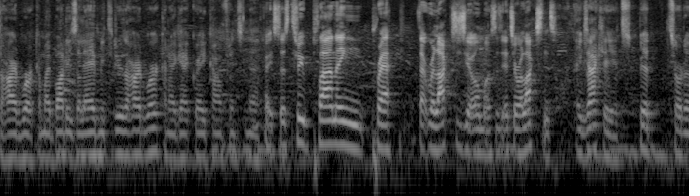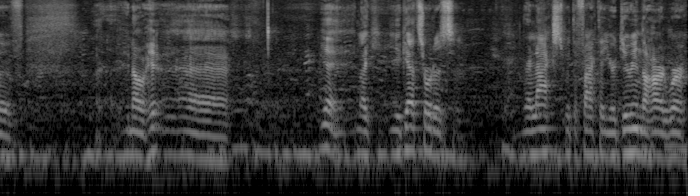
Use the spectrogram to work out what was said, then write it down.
the hard work and my body's allowed me to do the hard work and I get great confidence in that Okay, so it's through planning, prep that relaxes you almost. It's- It's a relaxant. exactly it's a bit sort of uh, you know uh, yeah like you get sort of relaxed with the fact that you're doing the hard work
